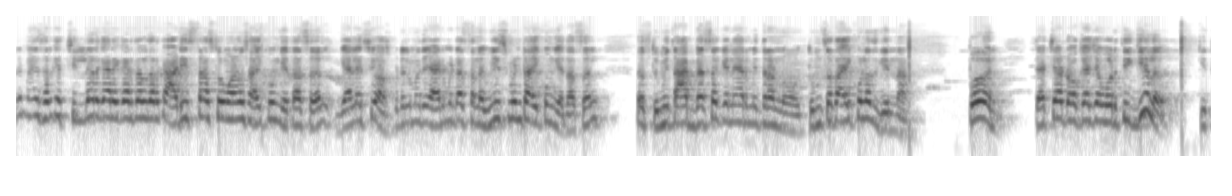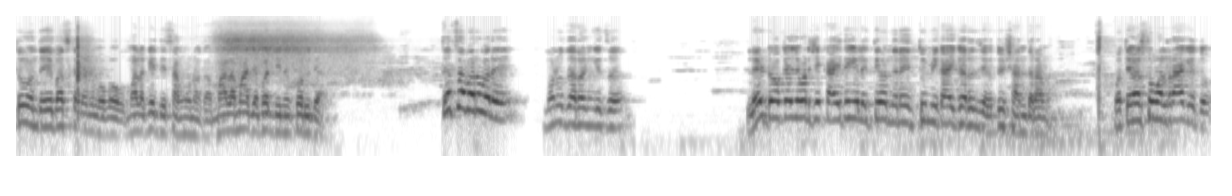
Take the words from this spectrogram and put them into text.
अरे माझ्यासारख्या चिल्लर कार्यकर्त्याला जर का अडीच तास तो माणूस ऐकून घेत असेल गॅलेक्सी हॉस्पिटलमध्ये ऍडमिट असताना वीस मिनिटं ऐकून घेत असेल तर तुम्ही तर अभ्यासक आहे ना यार मित्रांनो तुमचं तर ऐकूनच घेईन ना. पण त्याच्या डोक्याच्या वरती गेलं की तो म्हणतो हे बस करा रे बाबा मला काही ते सांगू नका मला माझ्या पद्धतीने करू द्या. त्याचं बरोबर आहे मनोज रंगीचं लय डोक्याच्या वरचे कायदे गेले ते म्हणतो नाही तुम्ही काय करत आहे? तुम्ही शांत राहा. मग तेव्हाच तुम्हाला राग येतो.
